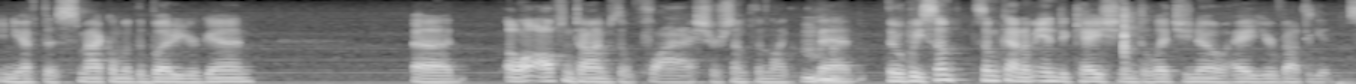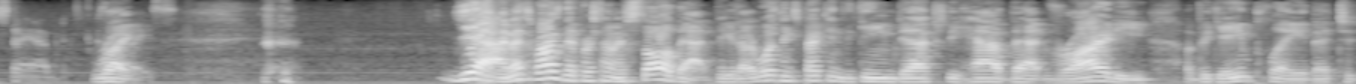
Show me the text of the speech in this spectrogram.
and you have to smack them with the butt of your gun. Uh, a oftentimes they'll flash or something like Mhm. that. There will be some some kind of indication to let you know, hey, you're about to get stabbed. Right. Yeah, and that's surprising the first time I saw that because I wasn't expecting the game to actually have that variety of the gameplay that to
